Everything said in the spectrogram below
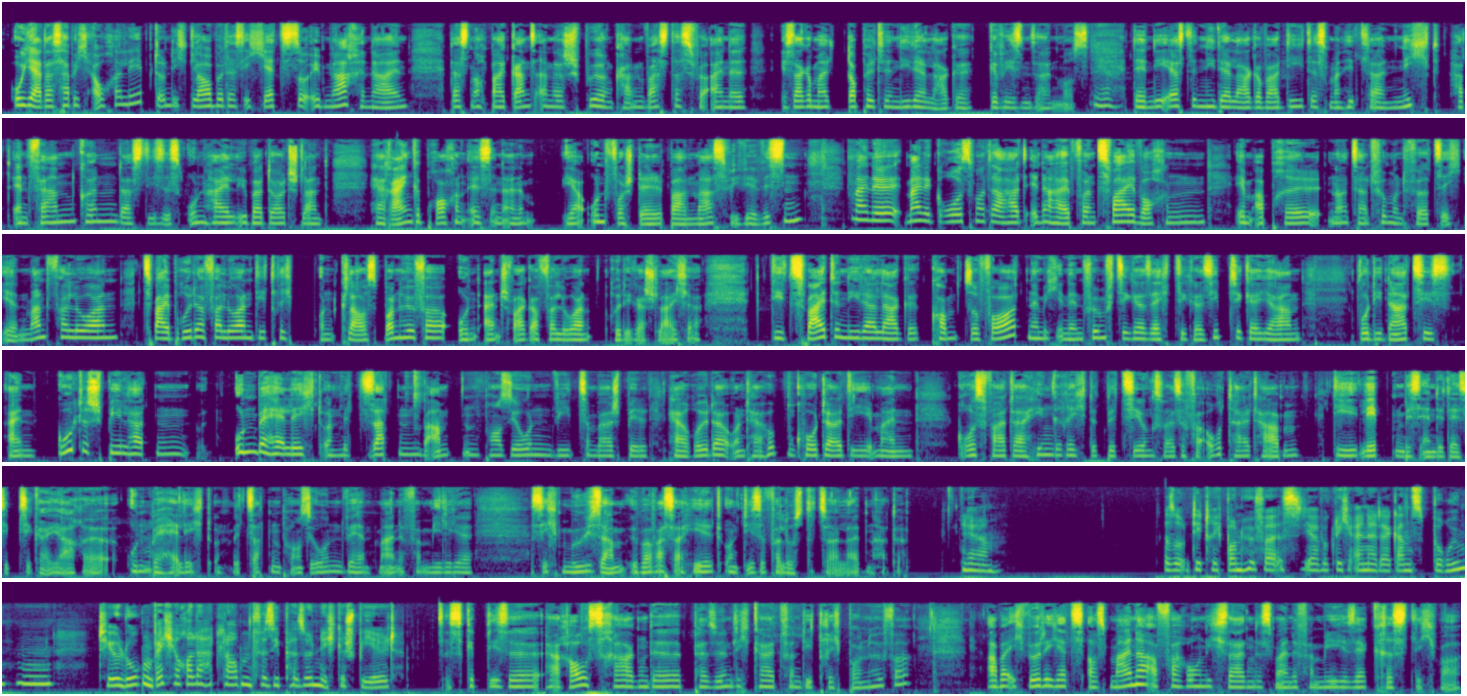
Oh ja, das habe ich auch erlebt und ich glaube, dass ich jetzt so im Nachhinein das nochmal ganz anders spüren kann, was das für eine, ich sage mal, doppelte Niederlage gewesen sein muss. Ja. Denn die erste Niederlage war die, dass man Hitler nicht hat entfernen können, dass dieses Unheil über Deutschland hereingebrochen ist in einem ja unvorstellbaren Maß, wie wir wissen. Meine, meine Großmutter hat innerhalb von zwei Wochen im April 1945 ihren Mann verloren, zwei Brüder verloren, Dietrich und Klaus Bonhoeffer und einen Schwager verloren, Rüdiger Schleicher. Die zweite Niederlage kommt sofort, nämlich in den 50er, 60er, 70er Jahren, wo die Nazis ein gutes Spiel hatten, unbehelligt und mit satten Beamtenpensionen wie zum Beispiel Herr Röder und Herr Huppenkoter, die meinen Großvater hingerichtet bzw. verurteilt haben, die lebten bis Ende der 70er Jahre unbehelligt und mit satten Pensionen, während meine Familie sich mühsam über Wasser hielt und diese Verluste zu erleiden hatte. Ja. Also Dietrich Bonhoeffer ist ja wirklich einer der ganz berühmten Theologen. Welche Rolle hat Glauben für Sie persönlich gespielt? Es gibt diese herausragende Persönlichkeit von Dietrich Bonhoeffer. Aber ich würde jetzt aus meiner Erfahrung nicht sagen, dass meine Familie sehr christlich war.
